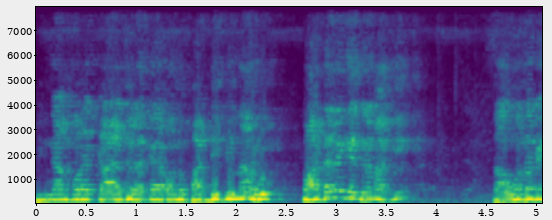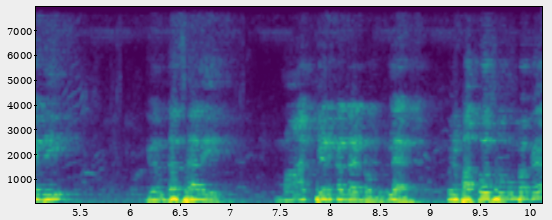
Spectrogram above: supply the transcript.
പിന്നാമ്പുറ കാഴ്ചകളൊക്കെ വന്ന് പഠിക്കുന്ന ഒരു പഠന കേന്ദ്രമാക്കി സൗഹൃദവേദി ഗ്രന്ഥശാലയെ മാറ്റിയെടുക്കേണ്ടതായിട്ടുണ്ട് അല്ലേ? ഒരു പത്ത് വർഷം മുമ്പൊക്കെ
